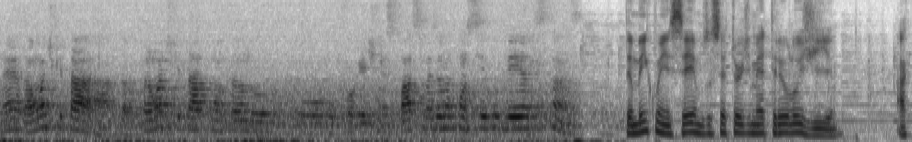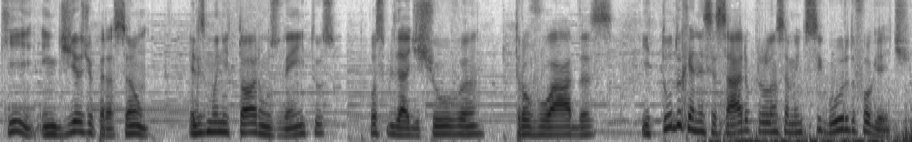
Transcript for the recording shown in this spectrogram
né, da onde que está, ah, tá. para onde que está apontando o, o foguete no espaço, mas eu não consigo ver a distância. Também conhecemos o setor de meteorologia, Aqui, em dias de operação, eles monitoram os ventos, possibilidade de chuva, trovoadas e tudo que é necessário para o lançamento seguro do foguete.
